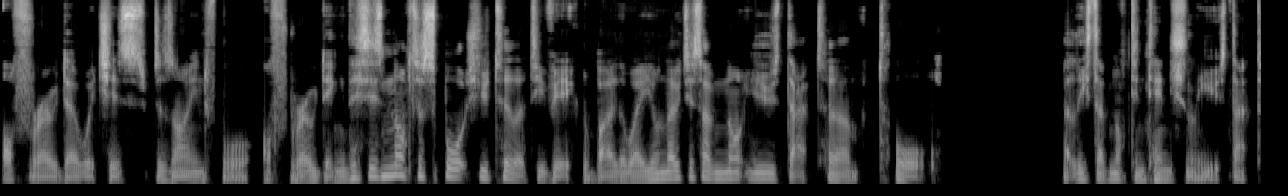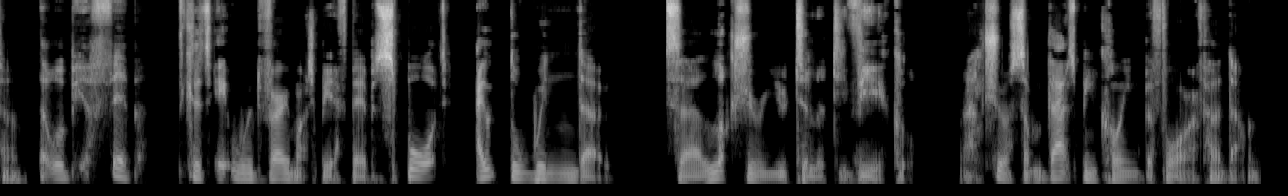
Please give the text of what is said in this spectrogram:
off roader, which is designed for off roading. This is not a sports utility vehicle, by the way. You'll notice I've not used that term at all. At least I've not intentionally used that term That would be a fib. because it would very much be a fib. Sport out the window. It's a luxury utility vehicle. I'm sure some that's been coined before. I've heard that one.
